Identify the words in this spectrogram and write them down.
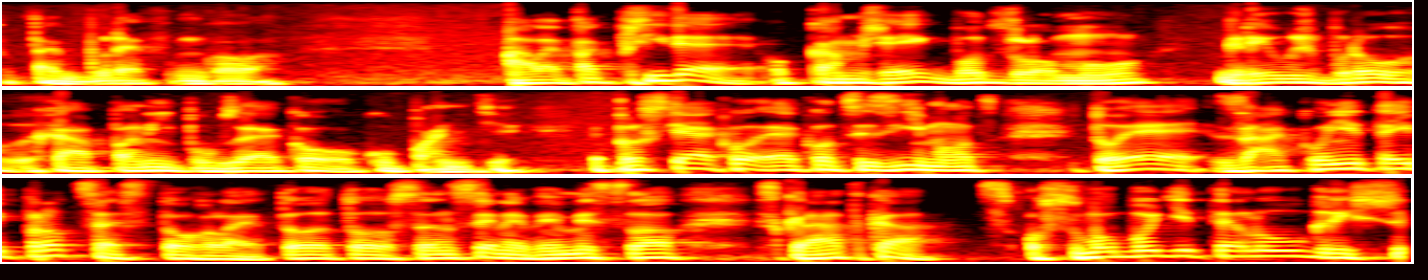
to tak bude fungovat. Ale pak přijde okamžik, bod zlomu, kdy už budou chápaný pouze jako okupanti. Prostě jako, jako cizí moc. To je zákonitý proces tohle. To, to jsem si nevymyslel. Zkrátka z osvoboditelů, když,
